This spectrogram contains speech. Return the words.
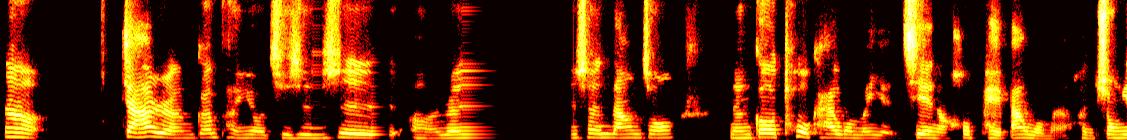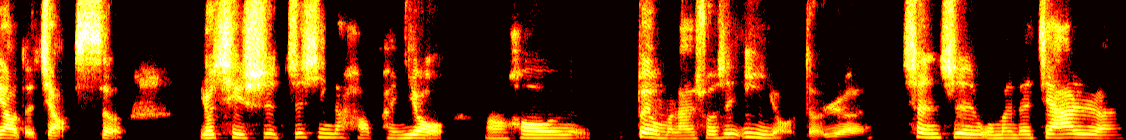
那家人跟朋友其实是呃人生当中。能够拓开我们眼界，然后陪伴我们很重要的角色，尤其是知心的好朋友，然后对我们来说是益友的人，甚至我们的家人。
